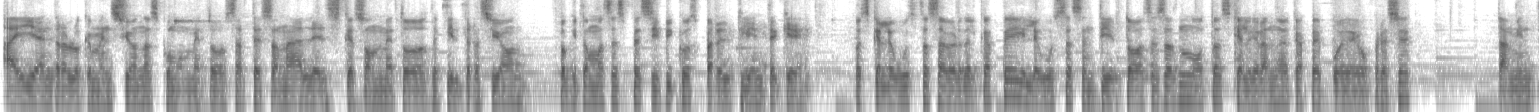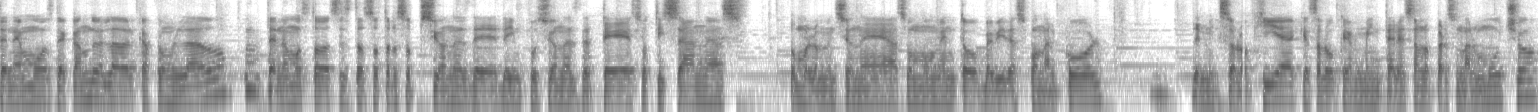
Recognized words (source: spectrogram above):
ahí entra lo que mencionas como métodos artesanales, que son métodos de filtración, un poquito más específicos para el cliente que, pues, que le gusta saber del café y le gusta sentir todas esas notas que el grano de café puede ofrecer. También tenemos, dejando de lado el café a un lado, tenemos todas estas otras opciones de, de infusiones de tés o tisanas, como lo mencioné hace un momento, bebidas con alcohol, de mixología, que es algo que me interesa en lo personal mucho,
